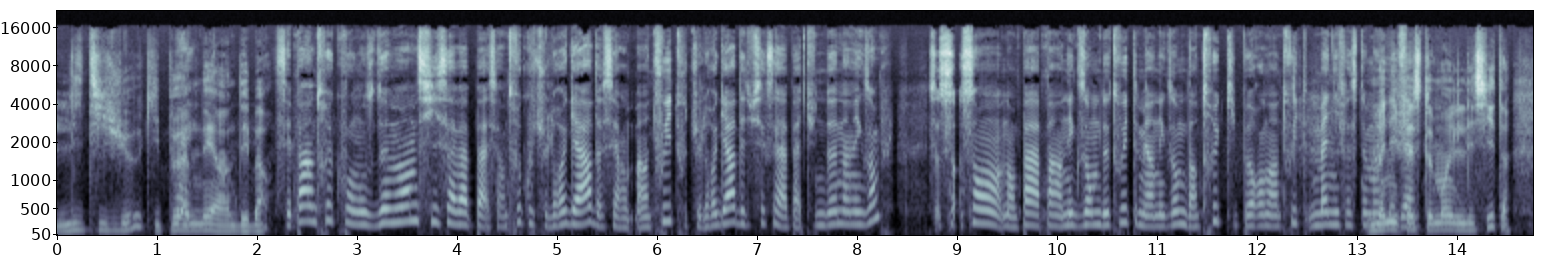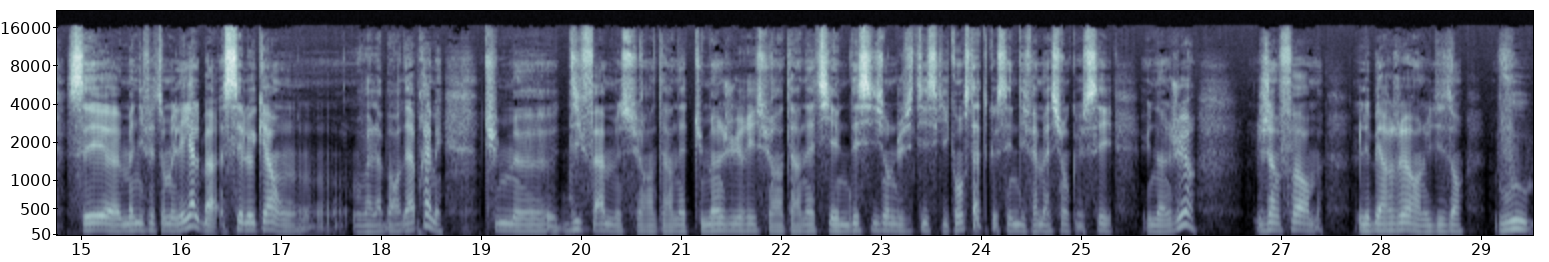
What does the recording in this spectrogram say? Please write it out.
litigieux, qui peut Oui. amener à un débat. C'est pas un truc où on se demande si ça va pas. C'est un truc où tu le regardes. C'est un, un tweet où tu le regardes et tu sais que ça va pas. Tu me donnes un exemple sans, sans- non pas pas un exemple de tweet, mais un exemple d'un truc qui peut rendre un tweet manifestement illégal. manifestement illicite, c'est euh, manifestement illégal. Bah, c'est le cas, on, on va l'aborder après, mais tu me diffames sur Internet, tu m'injuries sur Internet, il y a une décision de justice qui constate que c'est une diffamation, que c'est une injure. J'informe l'hébergeur en lui disant, vous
